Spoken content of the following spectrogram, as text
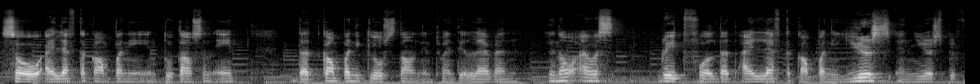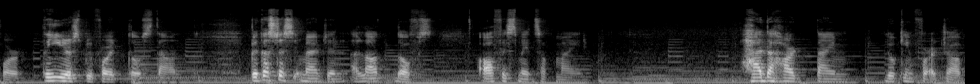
So I left the company in 2008. That company closed down in 2011. You know, I was grateful that I left the company years and years before, three years before it closed down. Because just imagine a lot of office mates of mine had a hard time looking for a job.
